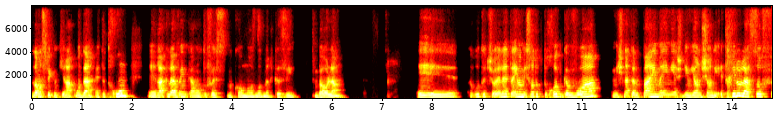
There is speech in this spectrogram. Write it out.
לא מספיק מכירה, מודע את התחום, רק להבין כמה הוא תופס מקום מאוד מאוד מרכזי בעולם. רות את שואלת, האם המשרות הפתוחות גבוה משנת 2000, האם יש דמיון שוני? התחילו לאסוף,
